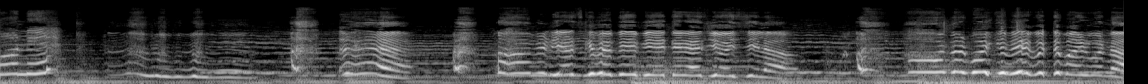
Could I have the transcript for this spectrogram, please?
মানে? হ্যাঁ আমি রিয়াজকে ভেবে বিয়েতে রাজি হয়েছিলাম। আমি ওর ভাইকে বিয়ে করতে পারব না।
